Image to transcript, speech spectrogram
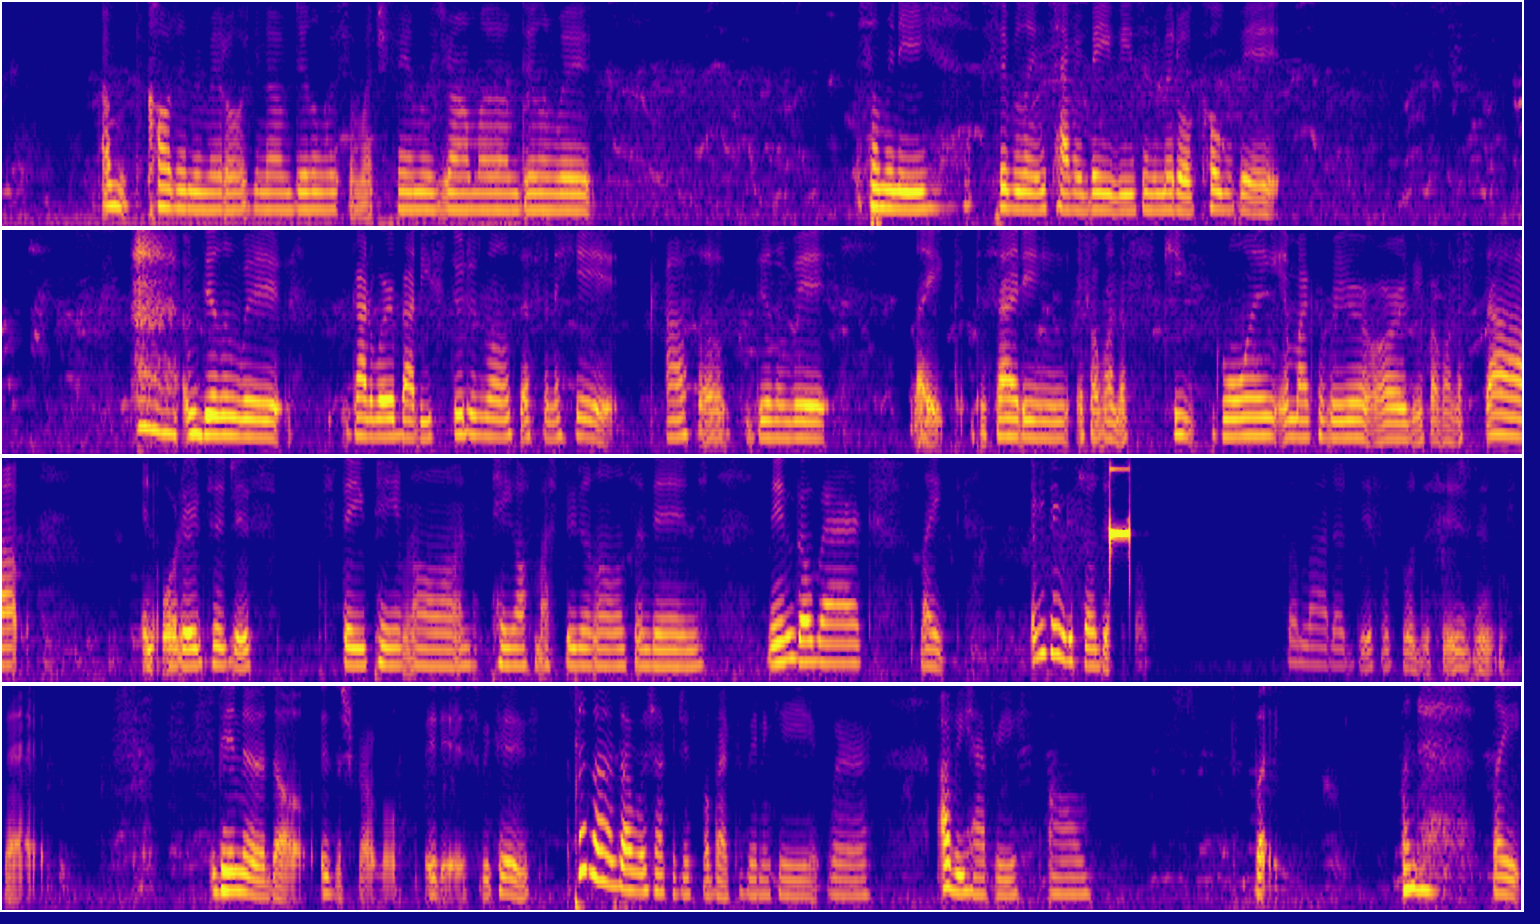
I'm caught in the middle, you know, I'm dealing with so much family drama, I'm dealing with so many siblings having babies in the middle of COVID I'm dealing with got to worry about these student loans that's gonna hit. Also dealing with like deciding if I want to f- keep going in my career or if I want to stop in order to just stay paying on, pay off my student loans, and then then go back. Like everything is so difficult. It's a lot of difficult decisions that being an adult is a struggle. It is because sometimes I wish I could just go back to being a kid where I'll be happy. Um, but like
